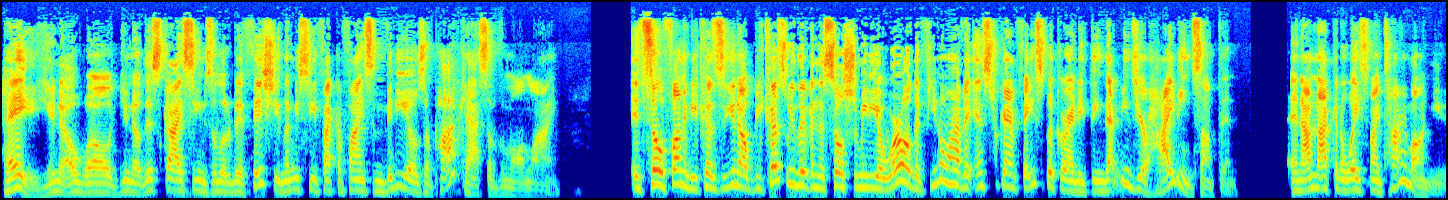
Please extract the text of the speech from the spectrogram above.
hey you know well you know this guy seems a little bit fishy. Let me see if i can find some videos or podcasts of them online. It's so funny because you know because we live in the social media world if you don't have an instagram facebook or anything that means you're hiding something. And i'm not going to waste my time on you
